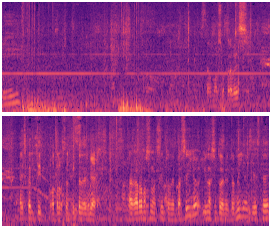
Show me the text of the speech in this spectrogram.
Y estamos otra vez. Ahí está el tip, otra vez el tip del viaje. Agarramos un asiento de pasillo y un asiento de ventanilla y este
